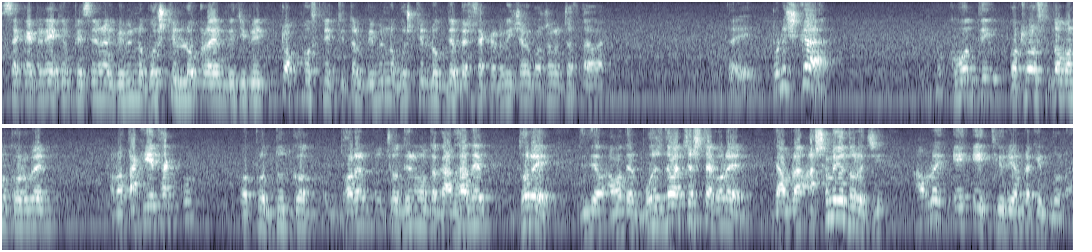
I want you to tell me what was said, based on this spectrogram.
সেক্রেটারি একজন প্রেসিডেন্ট বিভিন্ন গোষ্ঠীর লোকরা বিজেপির টপ মোস্ট নেতৃত্ব, বিভিন্ন গোষ্ঠীর লোকদের সেক্রেটারি হিসেবে বসানোর চেষ্টা হয়। তাই পরিষ্কার মুখ্যমন্ত্রী কঠোর হস্তে দমন করবেন। আমরা তাকিয়ে থাকব। ও প্রদ্যুৎ ধরেন, চৌধুরীর মতো গাধাদের ধরে যদি আমাদের বোঝ দেওয়ার চেষ্টা করেন যে আমরা আসামিকে ধরেছি, আমরা এই থিওরি আমরা কিনবো না।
